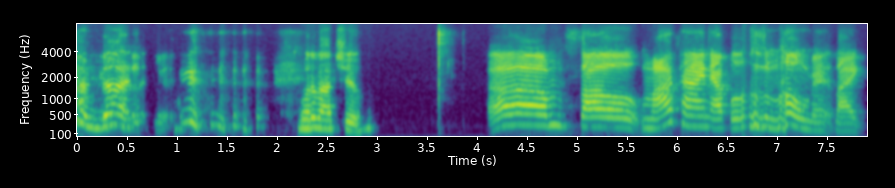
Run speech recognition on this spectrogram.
I'm done. what about you? Um, so my pineapples moment, like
